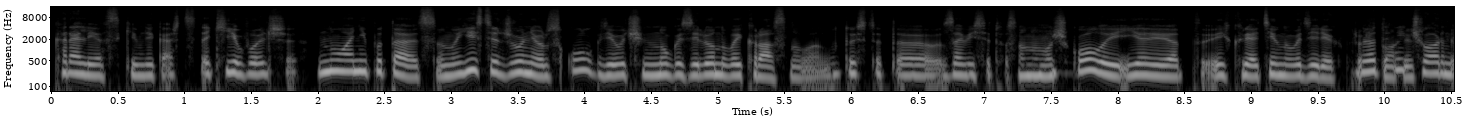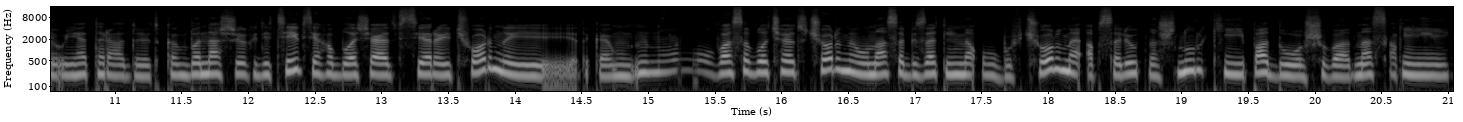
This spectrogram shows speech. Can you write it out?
королевские, мне кажется, такие больше. Ну, они пытаются. Но есть и junior school, где очень много зеленого и красного. Ну, то есть это зависит в основном от школы и от их креативного директора. Но это не черный, меня это радует. Как бы наших детей всех облачают в серый и черный, и я такая... Ну, вас облачают в черный, у нас обязательно обувь черная, абсолютно шнурки, подошва, носки.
